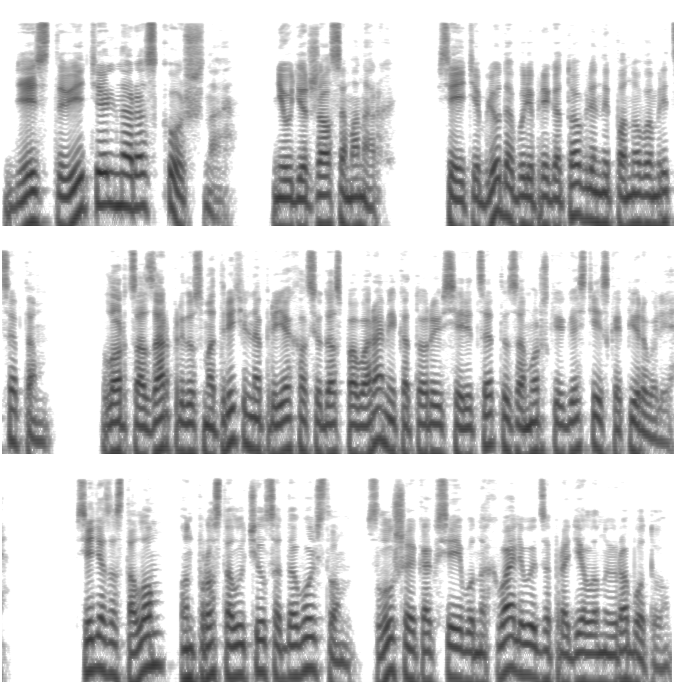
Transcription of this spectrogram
«Действительно роскошно. Не удержался монарх. Все эти блюда были приготовлены по новым рецептам. Лорд Сазар предусмотрительно приехал сюда с поварами, которые все рецепты заморских гостей скопировали. Сидя за столом, он просто лучился довольством, слушая, как все его нахваливают за проделанную работу.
